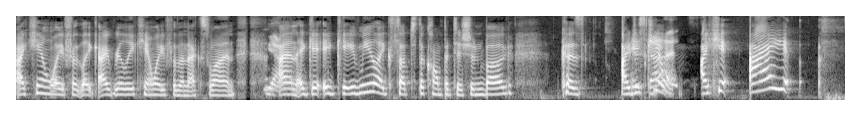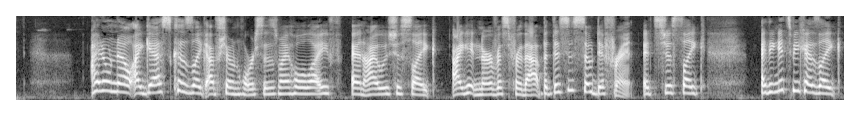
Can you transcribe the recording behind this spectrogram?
I can't wait for like I really can't wait for the next one. Yeah. And it it gave me like such the competition bug cuz I just can't. I can't I I don't know. I guess cuz like I've shown horses my whole life and I was just like I get nervous for that, but this is so different. It's just like I think it's because like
